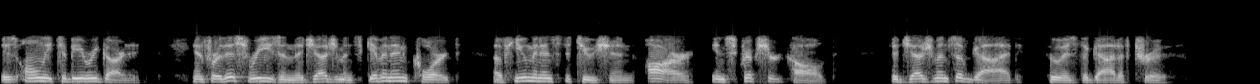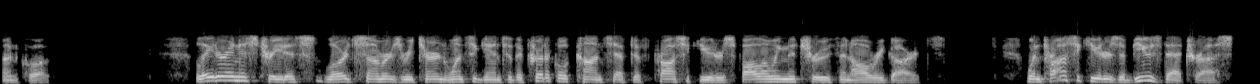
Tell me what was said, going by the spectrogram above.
is only to be regarded, and for this reason the judgments given in court of human institution are, in Scripture, called the judgments of God, who is the God of truth. Unquote. Later in his treatise, Lord Somers returned once again to the critical concept of prosecutors following the truth in all regards. When prosecutors abused that trust,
